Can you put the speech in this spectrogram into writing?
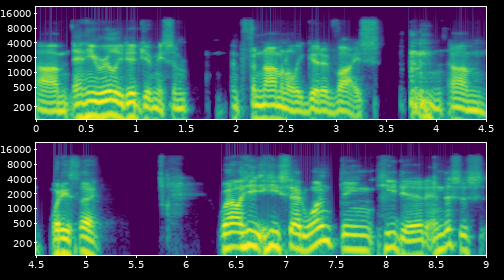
um, and he really did give me some phenomenally good advice um, what do you say well, he he said one thing he did, and this is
